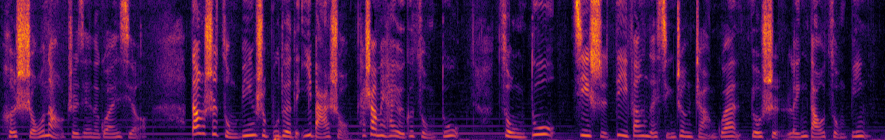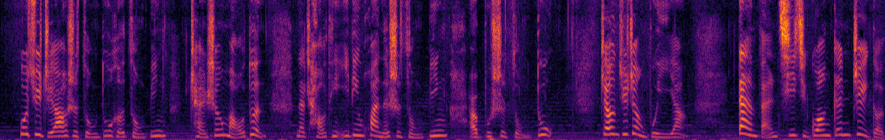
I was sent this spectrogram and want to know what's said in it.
和首脑之间的关系了。当时总兵是部队的一把手，他上面还有一个总督，总督既是地方的行政长官，又是领导总兵。过去只要是总督和总兵产生矛盾，那朝廷一定换的是总兵，而不是总督。张居正不一样，但凡戚继光跟这个。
